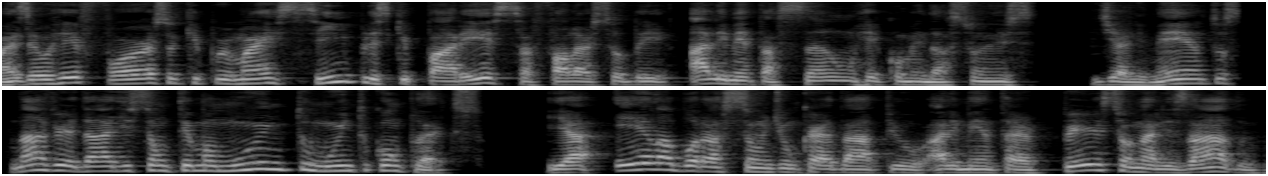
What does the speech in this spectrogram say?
Mas eu reforço que, por mais simples que pareça falar sobre alimentação, recomendações de alimentos, na verdade isso é um tema muito, muito complexo. E a elaboração de um cardápio alimentar personalizado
